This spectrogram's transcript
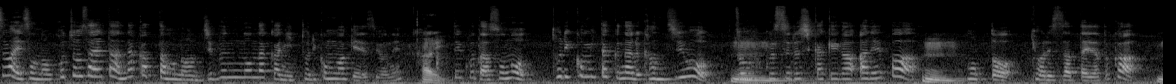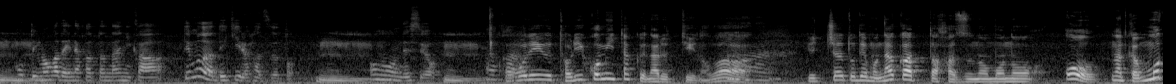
つまりその誇張されたなかったものを自分の中に取り込むわけですよね。はい。っていうことはその取り込みたくなる感じを増幅する仕掛けがあれば、うん。もっと強烈だったりだとか、うん。もっと今までいなかった何かっていうものができるはずだとうん。思うんですよ。うん。ここでいう取り込みたくなるっていうのは、言っちゃうとでもなかったはずのものをなん。かもっ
